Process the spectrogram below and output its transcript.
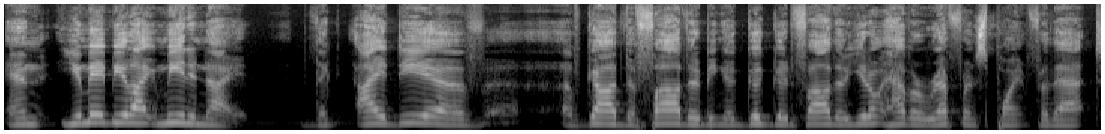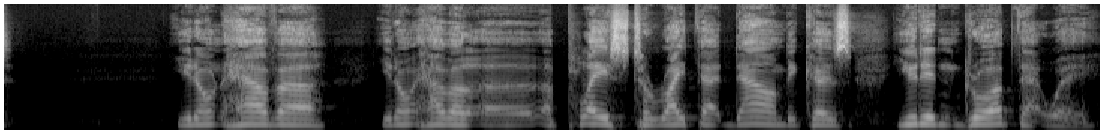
And you may be like me tonight. The idea of uh, of God the Father being a good, good Father, you don't have a reference point for that. You don't have a you don't have a, a, a place to write that down because you didn't grow up that way.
